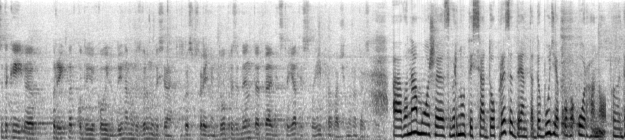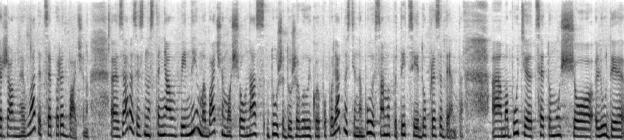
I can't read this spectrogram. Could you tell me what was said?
Це такий е, приклад, коли, коли людина може звернутися безпосередньо до президента та відстояти свої права. Чи можна так сказати? Вона може звернутися до президента, до будь-якого органу е, державної влади. Це передбачено Е, зараз. Із настанням війни ми бачимо, що у нас дуже дуже великої популярності набули саме петиції до президента. Е, Мабуть, це тому, що люди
